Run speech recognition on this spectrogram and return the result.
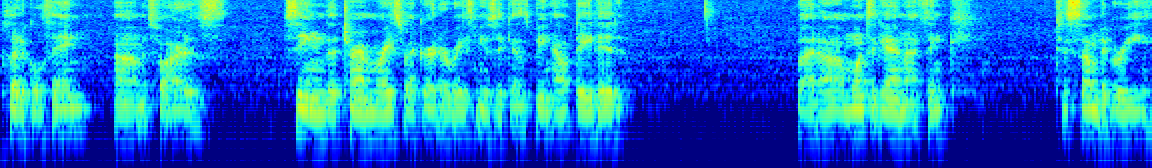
political thing um, as far as seeing the term race record or race music as being outdated. But um, once again, I think to some degree,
